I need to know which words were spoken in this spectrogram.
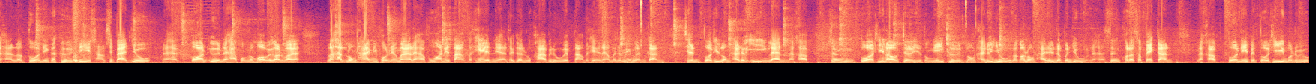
นะฮะแล้วตัวนี้ก็คือ D38U นะฮะก่อนอื่นนะฮะผมต้องบอกไว้ก่อนว่า รหัสลงท้ายมีผลอย่างมากนะครับเพราะว่าในต่างประเทศเนี่ยถ้าเกิดลูกค้าไปดูเว็บต่างประเทศนะครับมันจะไม่เหมือนกัน เช่นตัวที่ลงท้ายด้วย e England นะครับซึ่งตัวที่เราเจออยู่ตรงนี้คือลงท้ายด้วย U แล้วก็ลงท้ายด้วย W นะฮะซึ่งคนละสเปคกันนะครับตัวนี้เป็นตัวที่โมโนวิล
